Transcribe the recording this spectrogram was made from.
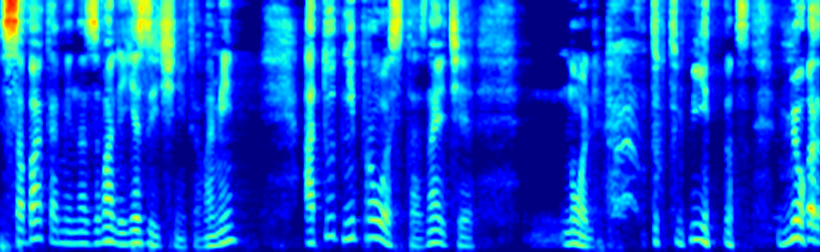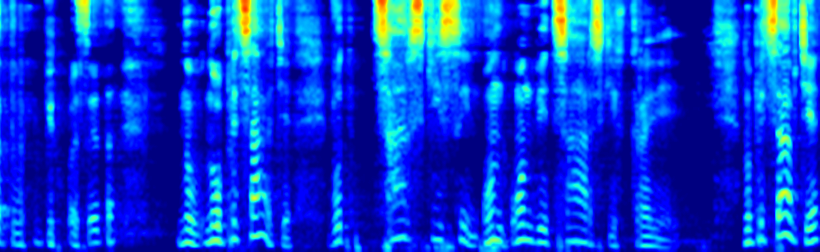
собаками называли язычников. Аминь. А тут не просто, знаете, ноль. Тут минус. Мертвый пес. Это, ну, ну, представьте, вот царский сын, он, он ведь царских кровей. Но представьте,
